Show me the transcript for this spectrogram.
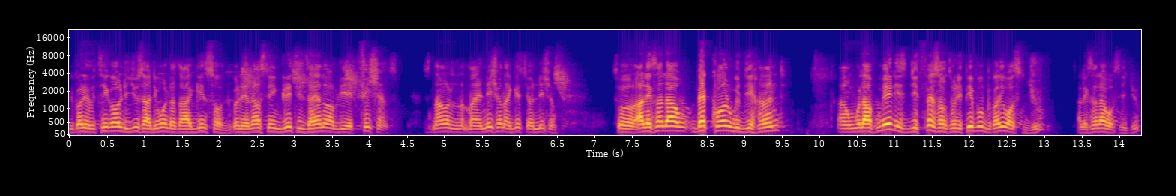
Because will think all the Jews are the ones that are against us. Because they're now saying, Great is Diana of the Ephesians. It's now my nation against your nation. So Alexander beckoned with the hand and would have made his defense unto the people because he was Jew. Alexander was a Jew.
